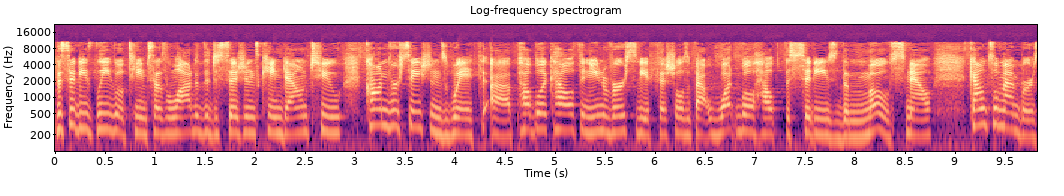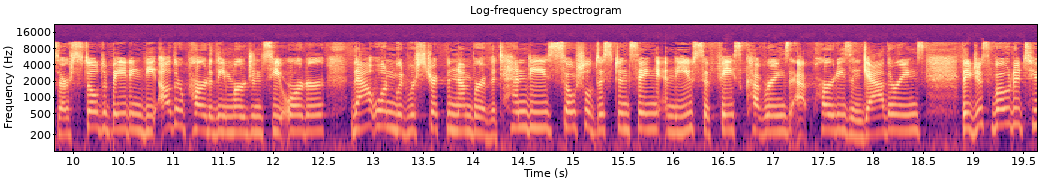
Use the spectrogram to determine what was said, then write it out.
The city's legal team says a lot of the decisions came down to conversations with uh, public health and university officials about what will help the cities the most. Now, council members are still debating the other part of the emergency order. That one would restrict the number of attendees, social distancing, and the use of face coverings at parties and gatherings gatherings. They just voted to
